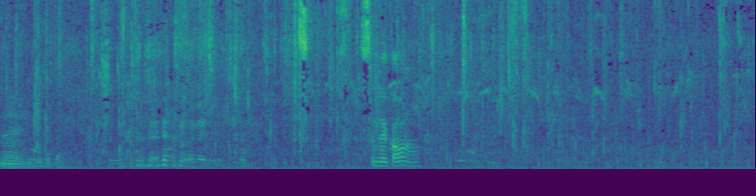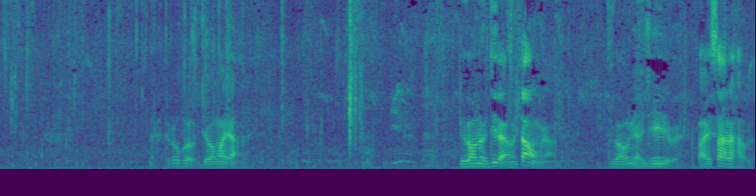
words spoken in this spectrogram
嗯身材高呢 သူတို့ကိုကြော်မရဒီကောင်တို့ကြည့်လိုက်အောင်တောင်းရဒီကောင်ကြီးအရေးကြီးပဲဘာစားရတာလဲ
